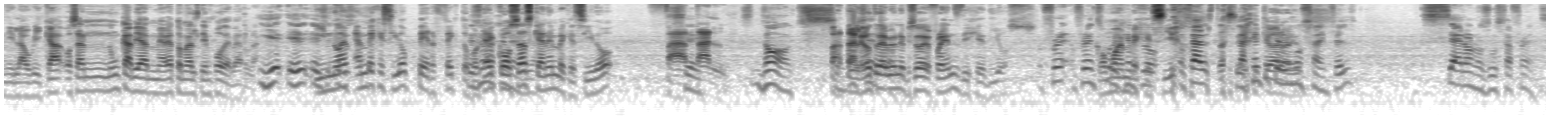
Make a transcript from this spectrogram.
ni la ubicaba. O sea, nunca había, me había tomado el tiempo de verla. Y, es- Y no es- ha envejecido perfecto, porque hay cosas que han envejecido fatal. No, Fatal. El otro día vi un episodio de Friends, dije, Dios. Friends, ¿Cómo por ha ejemplo, envejecido O sea, la gente que vemos Seinfeld, cero nos gusta Friends.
